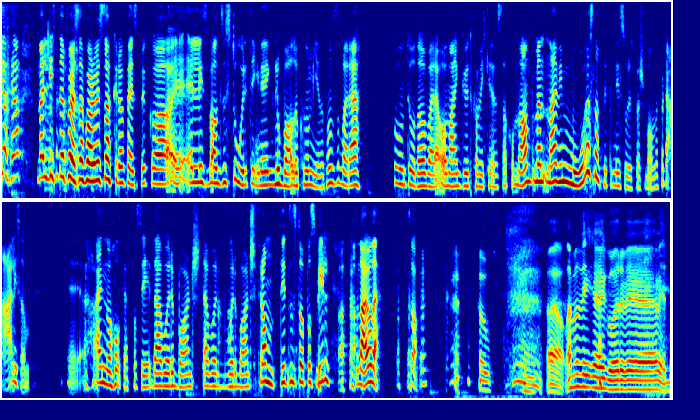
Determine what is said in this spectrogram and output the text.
ja, ja. Det er litt den følelsen jeg får når vi snakker om Facebook og eller liksom alle disse store tingene i den globale økonomien og sånn, så bare får vondt i hodet og bare Å nei, gud, kan vi ikke snakke om noe annet? Men nei, vi må jo snakke litt om de store spørsmålene, for det er liksom eh, Nei, nå holdt jeg på å si Det er våre barns, det er våre, våre barns framtid som står på spill. Men det er jo det. Så. Ja, ja. Nei, men vi eh, går vi, vet,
